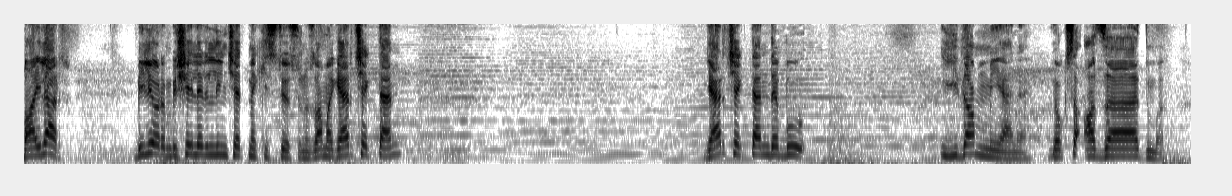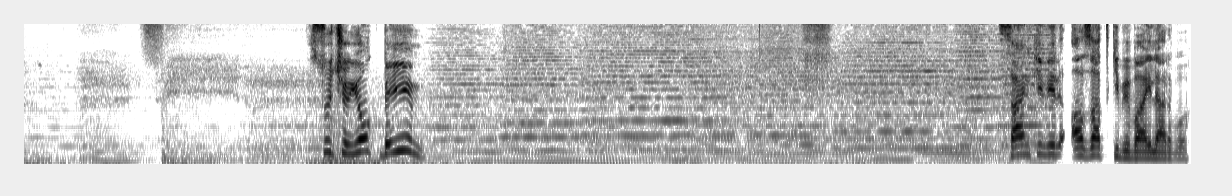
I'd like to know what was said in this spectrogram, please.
Baylar, biliyorum bir şeyleri linç etmek istiyorsunuz ama gerçekten gerçekten de bu idam mı yani? Yoksa azat mı? Suçu yok beyim. Sanki bir azat gibi baylar bu.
